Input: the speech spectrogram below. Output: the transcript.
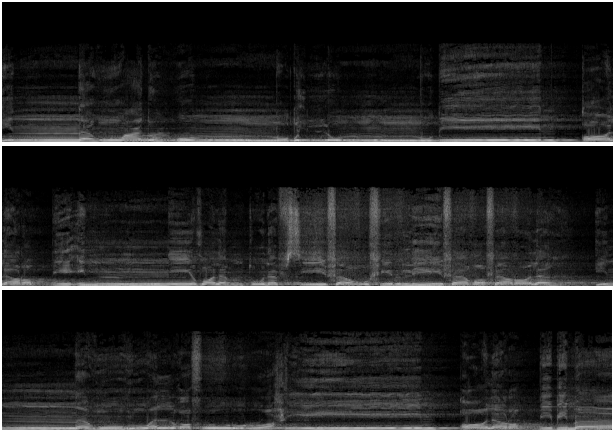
إنه عدو مضل مبين. قال رب إني ظلمت نفسي فاغفر لي فغفر له. إنه هو الغفور الرحيم. قال رب بما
